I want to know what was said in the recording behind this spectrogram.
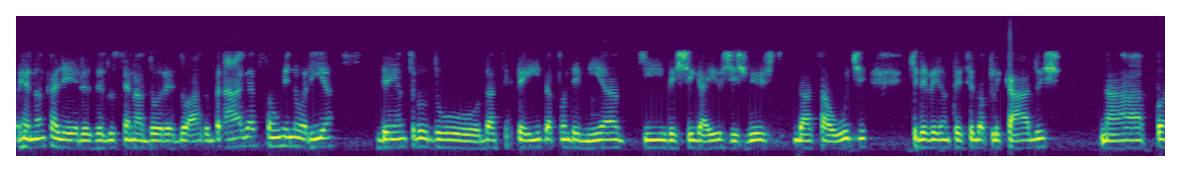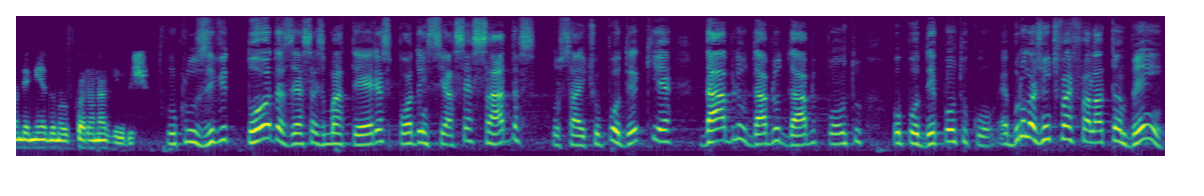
Renan Calheiros e do senador Eduardo Braga são minoria dentro do, da CPI da pandemia que investiga aí os desvios da saúde que deveriam ter sido aplicados na pandemia do novo coronavírus. Inclusive, todas essas matérias podem ser acessadas no site O Poder, que é www.opoder.com. É, Bruno, a gente vai falar também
